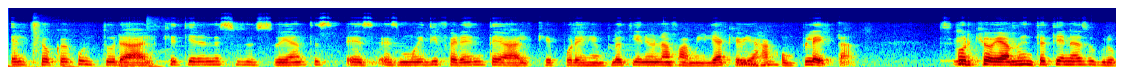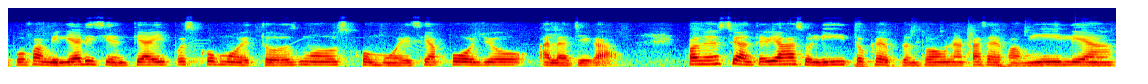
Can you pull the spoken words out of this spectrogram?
el choque cultural que tienen estos estudiantes es, es, muy diferente al que, por ejemplo, tiene una familia que viaja completa porque obviamente tiene a su grupo familiar y siente ahí pues como de todos modos como ese apoyo a la llegada. Cuando un estudiante viaja solito, que de pronto va a una casa de familia,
